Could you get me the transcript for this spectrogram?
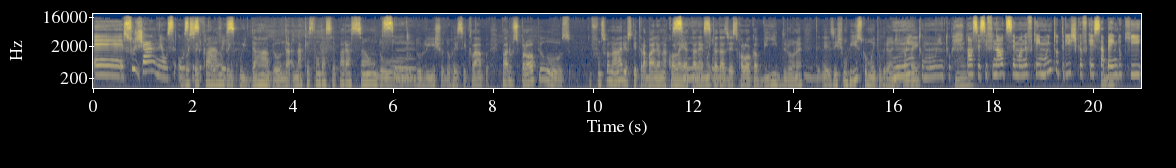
é, sujar né, os, os Você recicláveis. falando em cuidado, na, na questão da separação do, do lixo, do reciclável, para os próprios funcionários que trabalham na coleta, sim, né? Sim. Muitas das vezes coloca vidro, né? Uhum. Existe um risco muito grande muito, também. Muito, muito. Uhum. Nossa, esse final de semana eu fiquei muito triste, que eu fiquei sabendo uhum. que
